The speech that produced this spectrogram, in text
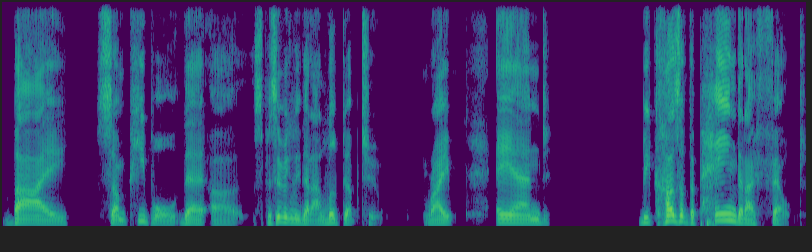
by some people that uh specifically that I looked up to, right? And because of the pain that I felt,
